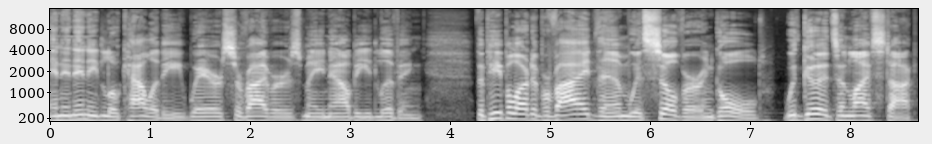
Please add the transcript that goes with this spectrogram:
And in any locality where survivors may now be living, the people are to provide them with silver and gold, with goods and livestock,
